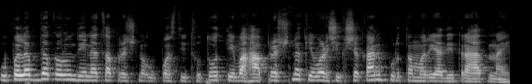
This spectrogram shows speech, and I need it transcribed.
उपलब्ध करून देण्याचा प्रश्न उपस्थित होतो तेव्हा हा प्रश्न केवळ शिक्षकांपुरता मर्यादित राहत नाही.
